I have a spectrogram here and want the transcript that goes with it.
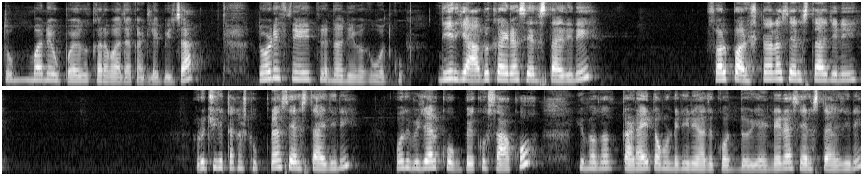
ತುಂಬಾ ಉಪಯೋಗಕರವಾದ ಕಡಲೆ ಬೀಜ ನೋಡಿ ಸ್ನೇಹಿತರೆ, ನಾನು ಇವಾಗ ಒಂದು ಕುಕ್ ನೀರಿಗೆ ಹಾಗಲಕಾಯಿನ ಸೇರಿಸ್ತಾ ಇದ್ದೀನಿ. ಸ್ವಲ್ಪ ಅರಿಶಿನ ಸೇರಿಸ್ತಾ ಇದ್ದೀನಿ. ರುಚಿಗೆ ತಕ್ಕಷ್ಟು ಉಪ್ಪನ್ನ ಸೇರಿಸ್ತಾ ಇದ್ದೀನಿ. ಒಂದು ವಿಜಲ್ಗೆ ಕುಗ್ಬೇಕು ಸಾಕು. ಇವಾಗ ಕಡಾಯಿ ತೊಗೊಂಡಿದ್ದೀನಿ, ಅದಕ್ಕೊಂದು ಎಣ್ಣೆನ ಸೇರಿಸ್ತಾ ಇದ್ದೀನಿ.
